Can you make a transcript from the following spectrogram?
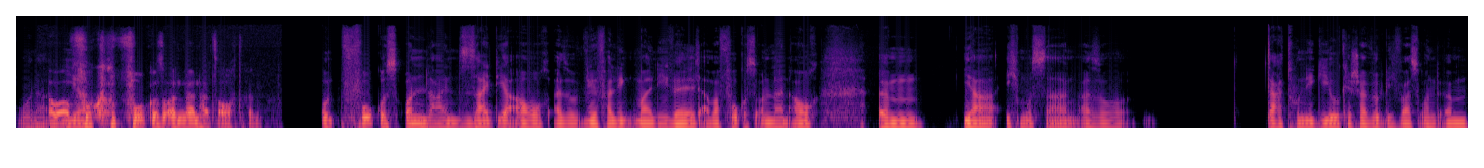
oder Aber Focus, Focus Online hat es auch drin. und Focus Online seid ihr auch. Also wir verlinken mal die Welt, aber Focus Online auch. Ähm, ja, ich muss sagen, also da tun die Geocacher wirklich was und ähm,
